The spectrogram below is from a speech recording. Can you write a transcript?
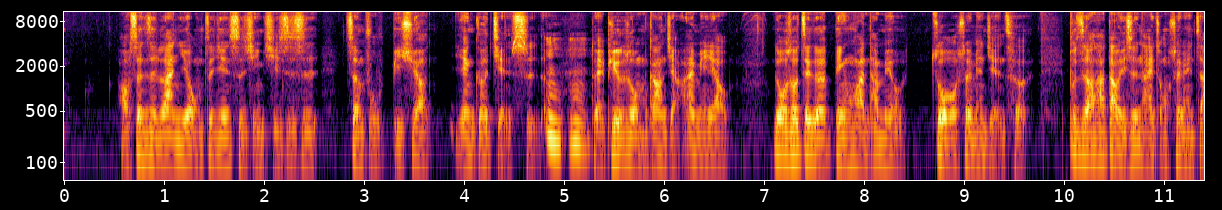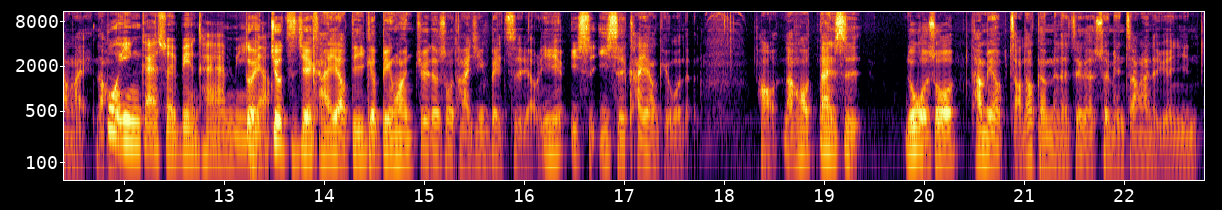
好，甚至滥用这件事情，其实是政府必须要严格检视的，嗯嗯，对，譬如说我们刚刚讲安眠药，如果说这个病患他没有做睡眠检测，不知道他到底是哪一种睡眠障碍，然后不应该随便开安眠药，。对就直接开药。第一个病患觉得说他已经被治疗了，因为是医师开药给我的。好，然后但是如果说他没有找到根本的这个睡眠障碍的原因，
